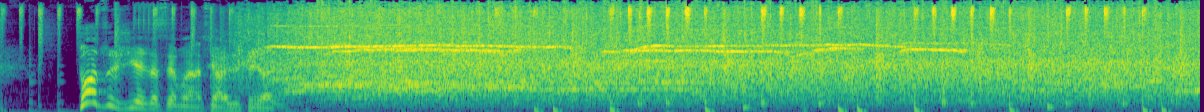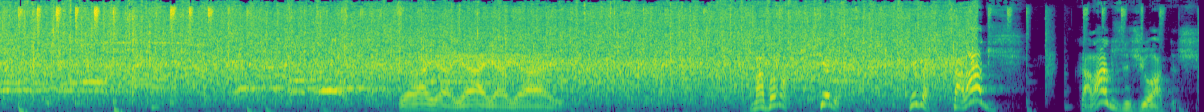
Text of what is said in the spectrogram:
todos os dias da semana, senhoras e senhores. Ai, ai, ai, ai, ai. Mas vamos. Chega! Chega! Calados! Calados, idiotas!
